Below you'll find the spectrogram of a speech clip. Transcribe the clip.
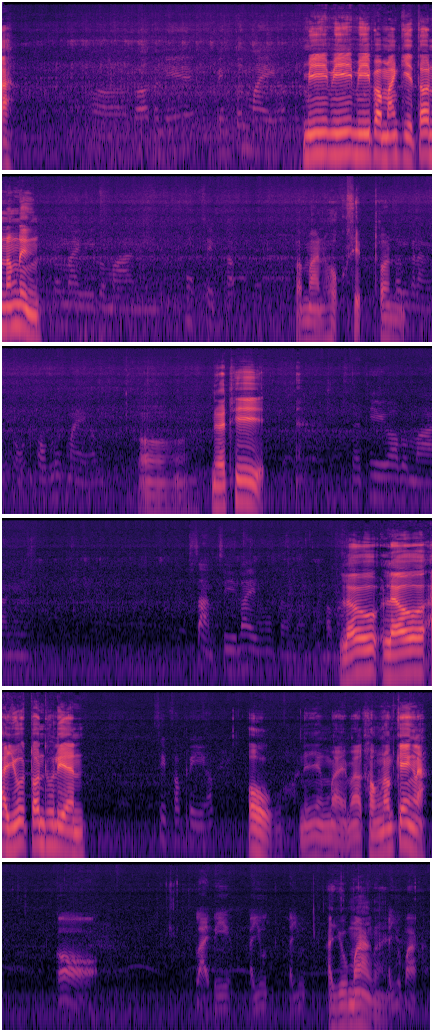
ล่ะ เอ่อก็ตอนนี้เป็นต้นไม้ครับมีมีมีประมาณกี่ต้นน้องหนึ่ง ต้นไม้มีประมาณ 60 ครับ ประมาณหกสิบต้นต้นกำลังออกออกลูกใหม่ครับอ๋อเนื้อที่เนื้อที่ก็ประมาณ3-4ไร่ครับประมาณประมาณแล้วแล้วอายุต้นทุเรียน สิบกว่าปีครับโอ้นี่ยังใหม่มากของน้องเก้งล่ะ ก็หลายปีอายุอายุอายุมากหน่อยอายุมากครับ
